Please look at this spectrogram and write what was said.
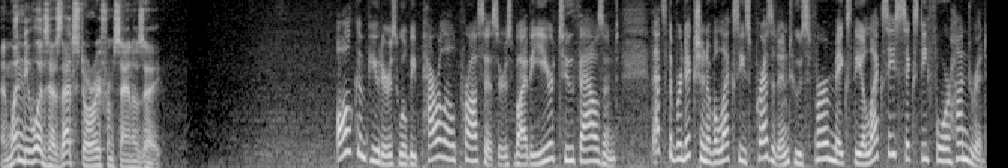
and Wendy Woods has that story from San Jose. All computers will be parallel processors by the year 2000. That's the prediction of Elxsi's president, whose firm makes the Elxsi 6400.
